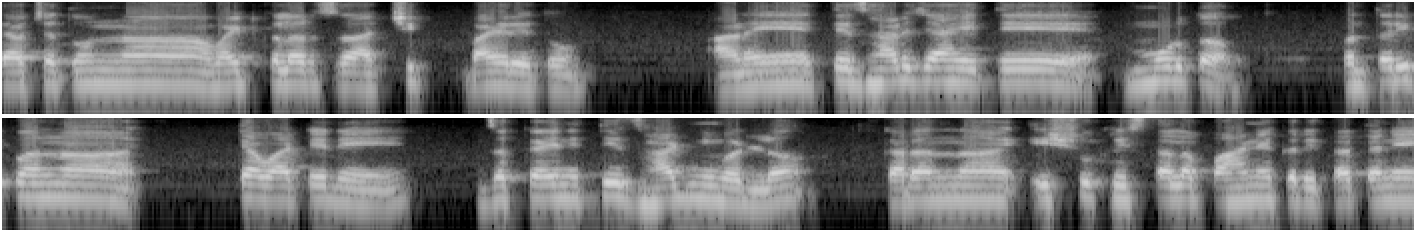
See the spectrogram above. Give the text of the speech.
त्याच्यातून व्हाईट कलरचा चिक बाहेर येतो आणि ते झाड जे आहे ते मोडतं. पण तरी पण त्या वाटेने जक्काईने ते झाड निवडलं कारण येशू ख्रिस्ताला पाहण्याकरिता त्याने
